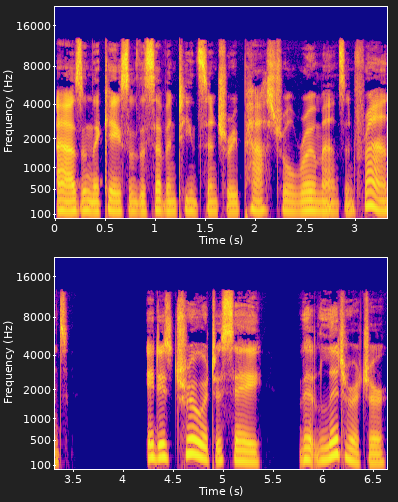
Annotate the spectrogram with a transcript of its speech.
as in the case of the 17th century pastoral romance in France, it is truer to say that literature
